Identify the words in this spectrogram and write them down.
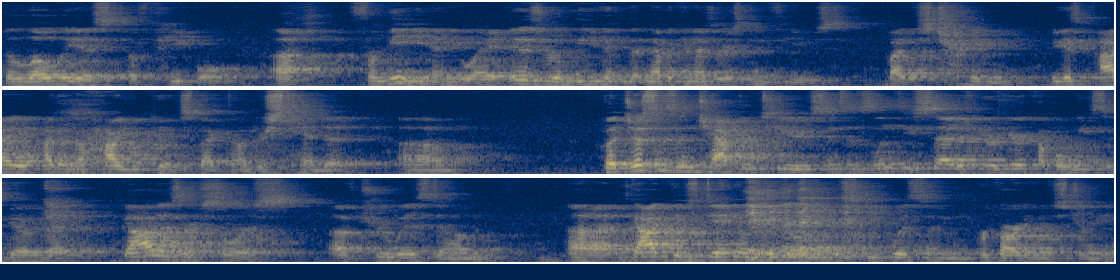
the lowliest of people. Uh, for me, anyway, it is relieving that Nebuchadnezzar is confused by this tree because I, I don't know how you could expect to understand it. Um, but just as in chapter 2, since as Lindsay said, if you were here a couple weeks ago, that God is our source of true wisdom, uh, God gives Daniel the ability to speak wisdom regarding this dream.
